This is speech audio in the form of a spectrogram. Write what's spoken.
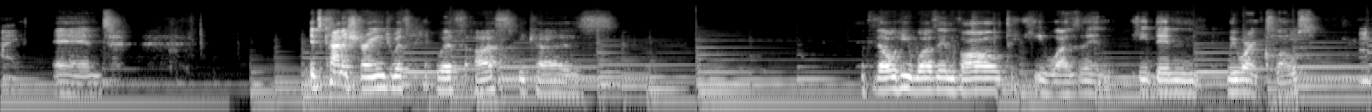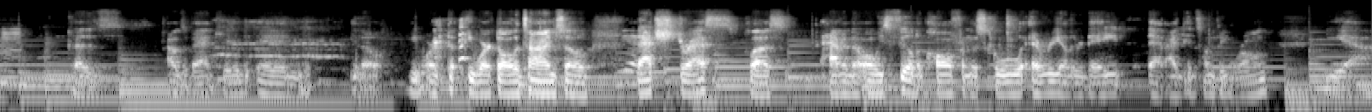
Nice. And it's kind of strange with with us because though he was involved, he wasn't. He didn't. We weren't close mm-hmm. because I was a bad kid, and you know he worked he worked all the time. So yeah. that stress plus having to always feel the call from the school every other day that I did something wrong. Yeah.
